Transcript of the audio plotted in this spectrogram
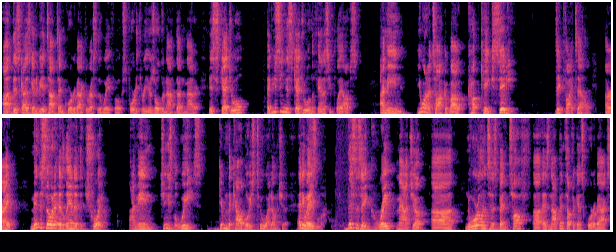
uh, this guy's going to be a top 10 quarterback the rest of the way, folks. 43 years old or not, doesn't matter. His schedule, have you seen his schedule in the fantasy playoffs? I mean, you want to talk about Cupcake City, Dick Vitale. All right. Minnesota, Atlanta, Detroit. I mean, geez Louise. Give him the Cowboys too, why don't you? Anyways, this is a great matchup. Uh, New Orleans has been tough, uh, has not been tough against quarterbacks.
